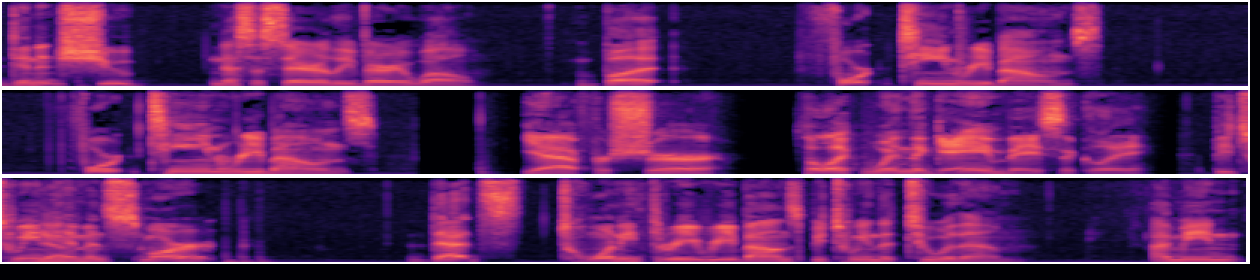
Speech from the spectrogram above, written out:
didn't shoot necessarily very well, but 14 rebounds. 14 rebounds. Yeah, for sure. So like win the game basically. Between Yeah. him and Smart, that's 23 rebounds between the two of them. I mean,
